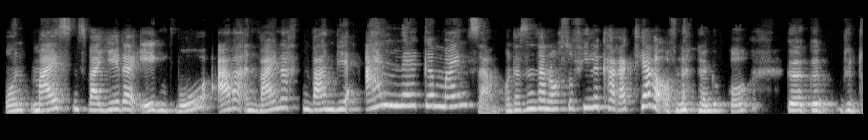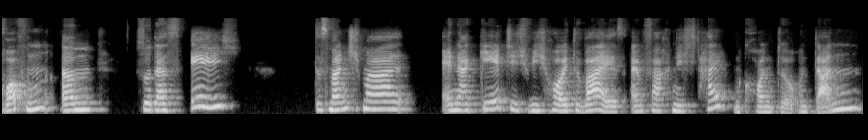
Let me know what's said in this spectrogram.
und meistens war jeder irgendwo, aber an Weihnachten waren wir alle gemeinsam. Und da sind dann auch so viele Charaktere aufeinander ge ge getroffen, ähm, so ich das manchmal energetisch, wie ich heute weiß, einfach nicht halten konnte. Und dann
